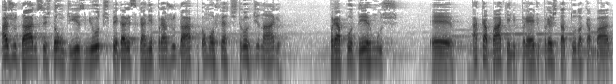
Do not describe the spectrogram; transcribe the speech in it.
ajudaram, vocês dão um dízimo e outros pegaram esse carnê para ajudar, é uma oferta extraordinária. Para podermos é, acabar aquele prédio, o prédio está todo acabado.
